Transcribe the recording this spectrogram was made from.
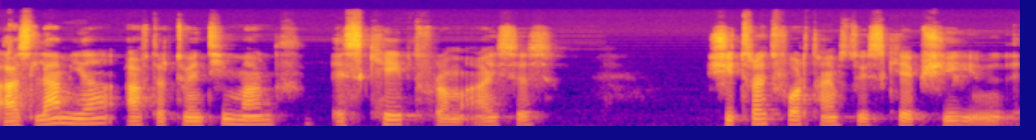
As Lamia, after 20 months, escaped from ISIS, she tried four times to escape. She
